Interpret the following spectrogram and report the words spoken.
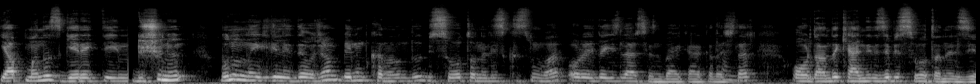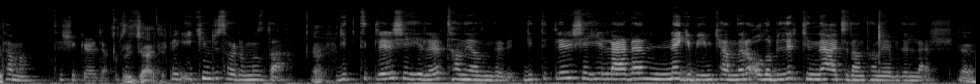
yapmanız gerektiğini düşünün. Bununla ilgili de hocam benim kanalımda bir SWOT analiz kısmı var. Orayı da izlerseniz belki arkadaşlar. Oradan da kendinize bir SWOT analizi yapın. Tamam. Teşekkür ediyorum. Rica ederim. Peki ikinci sorumuz da. Evet. Gittikleri şehirleri tanıyalım dedik. Gittikleri şehirlerden ne gibi imkanları olabilir ki ne açıdan tanıyabilirler? Evet.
